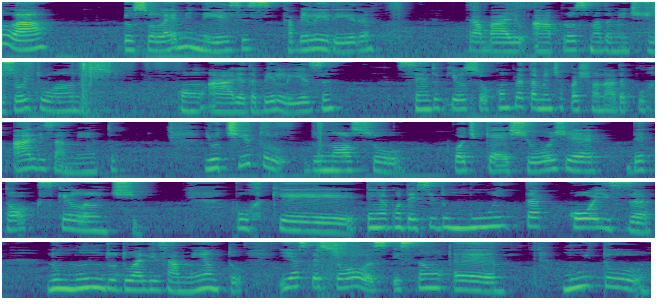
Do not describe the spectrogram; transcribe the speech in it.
Olá, eu sou Lé Menezes, cabeleireira. Trabalho há aproximadamente 18 anos com a área da beleza, sendo que eu sou completamente apaixonada por alisamento. E o título do nosso podcast hoje é Detox Quelante, porque tem acontecido muita coisa no mundo do alisamento e as pessoas estão é, muito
